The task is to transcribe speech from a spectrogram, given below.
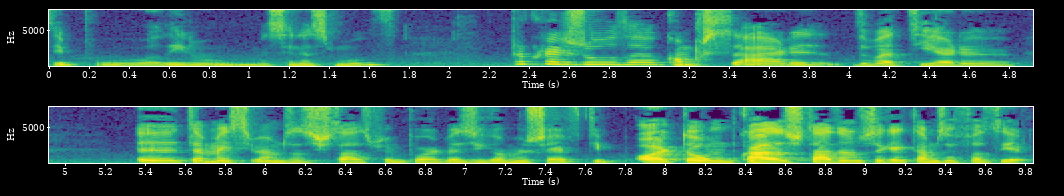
tipo ali numa cena smooth. Procurar ajuda, conversar, debater. Uh, também se estivermos assustados, por exemplo, às vezes digo ao meu chefe, tipo, olha, estou um bocado assustada, não sei o que é que estamos a fazer.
